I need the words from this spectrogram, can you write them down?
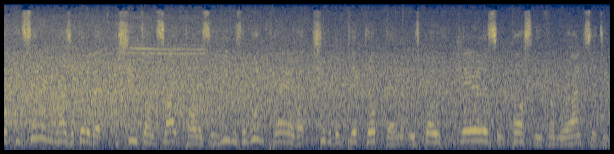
Well, considering he has a bit of a, a shoot-on-sight policy, he was the one player that should have been picked up then. It was both careless and costly from where I'm sitting.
